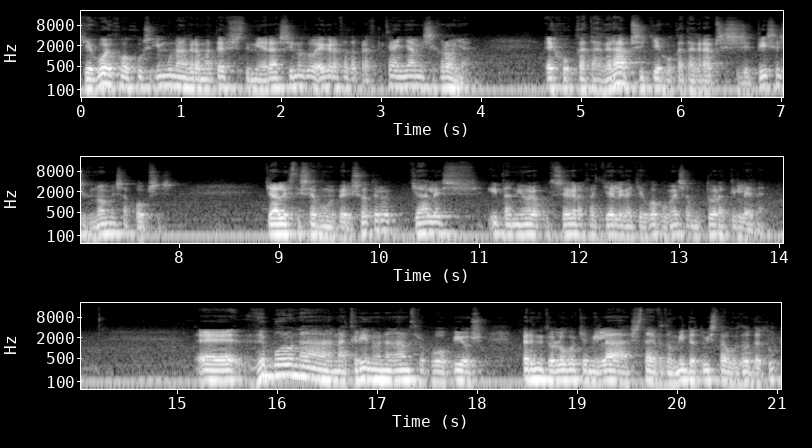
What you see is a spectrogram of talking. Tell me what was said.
Και εγώ έχω ακούσει, ήμουν γραμματεύσει στην Ιερά Σύνοδο, έγραφα τα πρακτικά 9,5 χρόνια. Έχω καταγράψει και έχω καταγράψει συζητήσεις, γνώμες, απόψεις. Και άλλες τις σέβομαι περισσότερο, και άλλες ήταν η ώρα που τις έγραφα και έλεγα και εγώ από μέσα μου τώρα τι λένε. Ε, δεν μπορώ να, να κρίνω έναν άνθρωπο ο οποίος παίρνει το λόγο και μιλά στα 70 του ή στα 80 του,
